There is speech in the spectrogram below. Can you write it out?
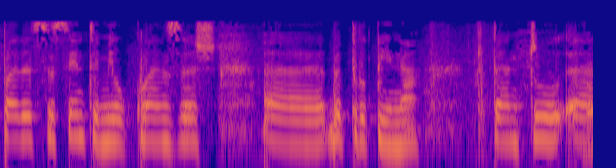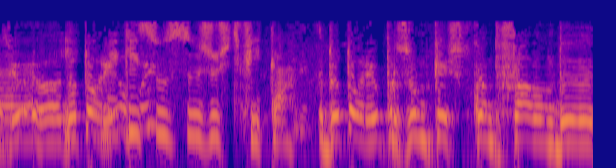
para 60 mil kwanzas ah, da propina. Portanto, Mas eu- eu- e doutor, como é eu- que isso se justifica? Doutor, eu presumo que este, quando falam de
